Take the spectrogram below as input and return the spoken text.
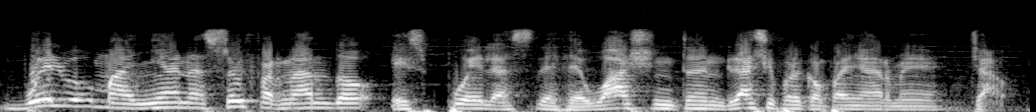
Vuelvo mañana. Soy Fernando Espuelas desde Washington. Gracias por acompañarme. Chao.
